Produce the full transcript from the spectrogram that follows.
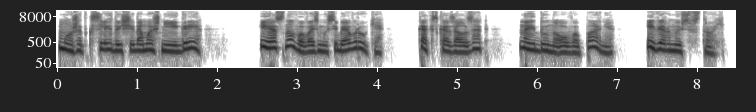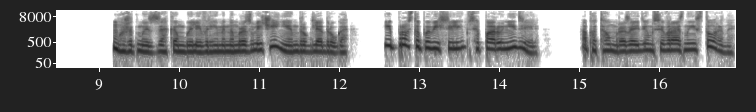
Может, к следующей домашней игре я снова возьму себя в руки, как сказал Зак, найду нового парня и вернусь в строй. Может, мы с Заком были временным развлечением друг для друга и просто повеселимся пару недель, а потом разойдемся в разные стороны.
